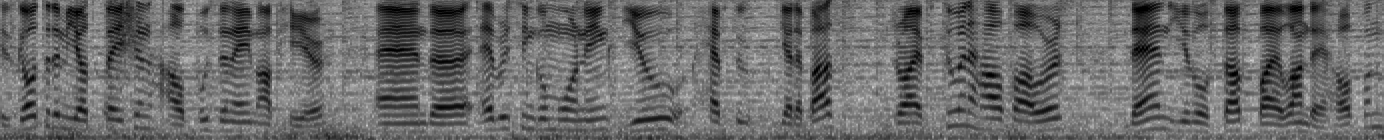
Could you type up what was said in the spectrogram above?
is go to the Mjódd station, I'll put the name up here, and uh, every single morning you have to get a bus, drive two and a half hours, then you will stop by Landeyjahöfn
